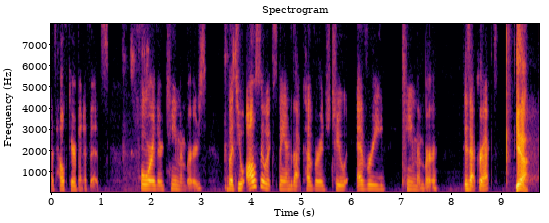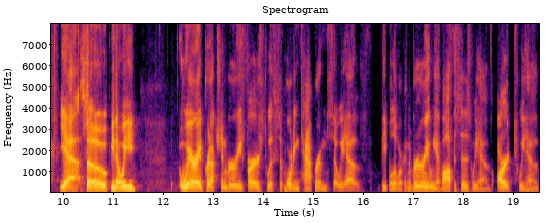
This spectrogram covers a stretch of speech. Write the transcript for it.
of healthcare benefits for their team members, but to also expand that coverage to every team member. Is that correct? Yeah. Yeah. So, you know, we we're a production brewery first with supporting tap rooms. So we have people that work in the brewery, we have offices, we have art, we have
